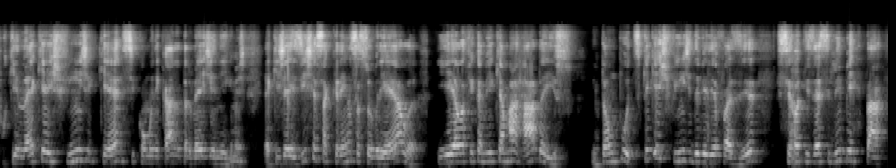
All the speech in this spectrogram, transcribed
porque não é que a esfinge quer se comunicar através de enigmas, é que já existe essa crença sobre ela e ela fica meio que amarrada a isso. Então, putz, o que, que a esfinge deveria fazer se ela quisesse libertar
